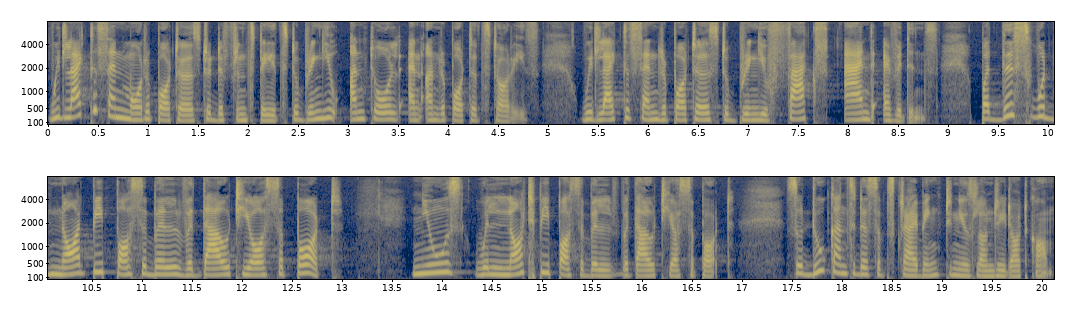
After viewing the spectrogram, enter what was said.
We'd like to send more reporters to different states to bring you untold and unreported stories. We'd like to send reporters to bring you facts and evidence. But this would not be possible without your support. News will not be possible without your support. So do consider subscribing to newslaundry.com.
